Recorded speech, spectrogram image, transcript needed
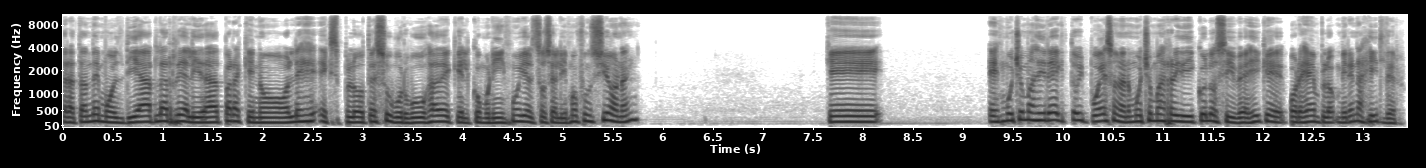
tratan de moldear la realidad para que no les explote su burbuja de que el comunismo y el socialismo funcionan que es mucho más directo y puede sonar mucho más ridículo si ves y que, por ejemplo, miren a Hitler.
